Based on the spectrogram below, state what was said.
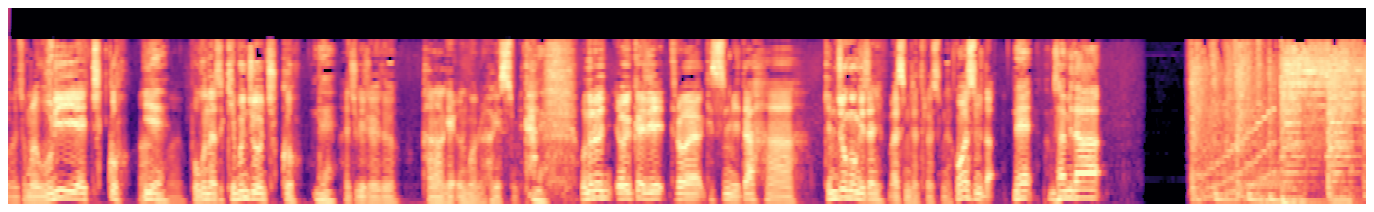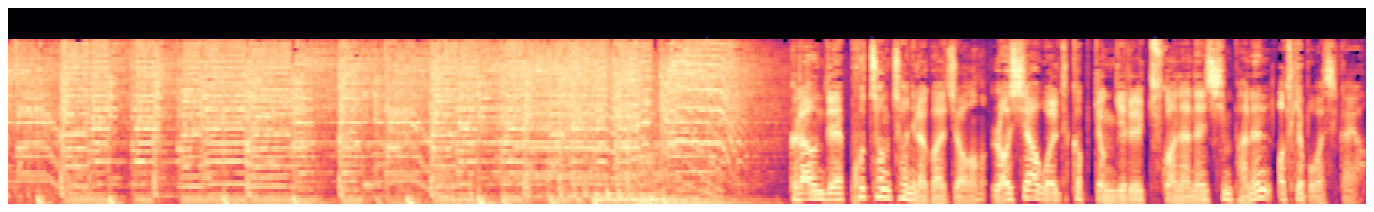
정말 우리의 축구 어, 예. 보고 나서 기분 좋은 축구 네. 해 주길 저희도 강하게 응원을 하겠습니다. 네. 오늘은 여기까지 들어야겠습니다. 아, 김종공 기자님 말씀 잘 들었습니다. 고맙습니다. 네, 감사합니다. 그라운드의 포청천이라고 하죠. 러시아 월드컵 경기를 주관하는 심판은 어떻게 뽑았을까요?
